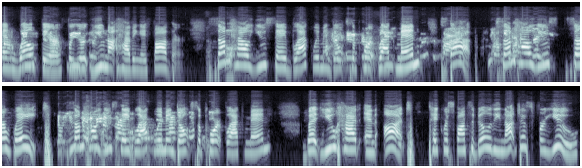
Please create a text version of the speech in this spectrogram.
and welfare for your you not having a father. Somehow you say black women don't support black men. stop. somehow you sir wait. Somehow you say black women don't support black men but you had an aunt take responsibility not just for you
